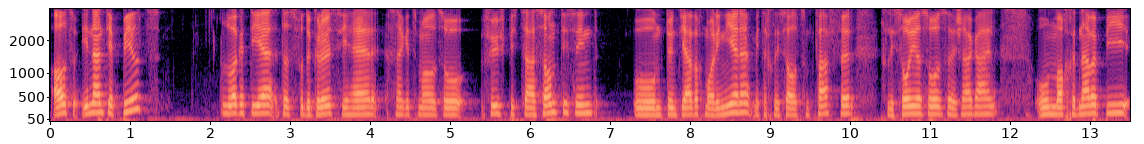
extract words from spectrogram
Also, ihr nehmt die Pilze, schaut die, dass von der Größe her, ich sage jetzt mal so 5 bis 10 cm sind und die einfach marinieren mit ein bisschen Salz und Pfeffer, ein bisschen Sojasauce, ist auch geil. Und macht nebenbei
